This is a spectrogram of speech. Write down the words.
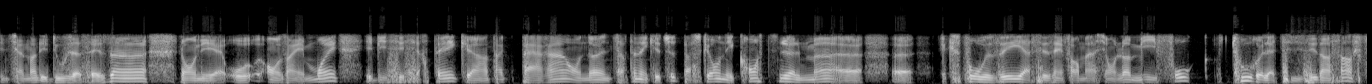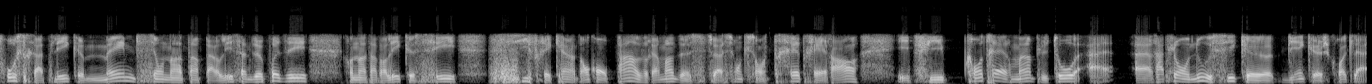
initialement des 12 à 16 ans, là on est aux 11 ans et moins, eh bien c'est certain qu'en tant que parent, on a une certaine inquiétude parce qu'on est continuellement euh, euh, exposé à ces informations-là. Mais il faut tout relativiser. Dans le sens, il faut se rappeler que même si on entend parler, ça ne veut pas dire qu'on entend parler que c'est si fréquent. Donc, on parle vraiment de situations qui sont très, très rares. Et puis, contrairement plutôt à euh, rappelons-nous aussi que bien que je crois que la,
